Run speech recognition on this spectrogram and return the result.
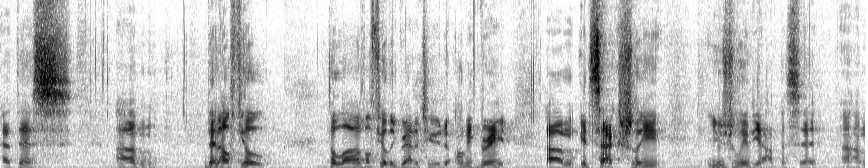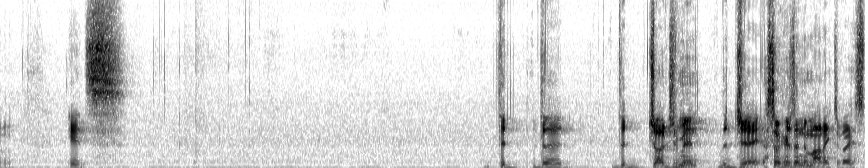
at this, um, then I'll feel the love, I'll feel the gratitude, I'll be great. Um, it's actually usually the opposite. Um, it's the, the, the judgment, the J. So here's a mnemonic device.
